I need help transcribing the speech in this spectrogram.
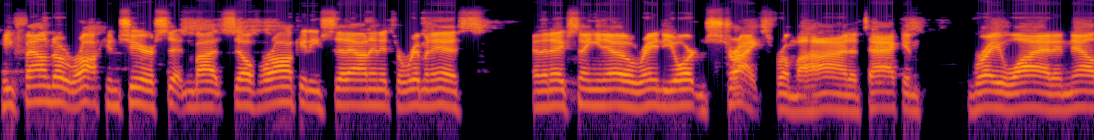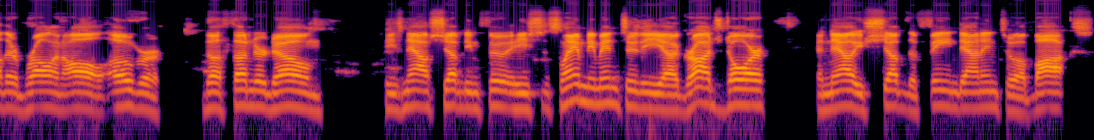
He found a rocking chair sitting by itself, rocking. He sat down in it to reminisce. And the next thing you know, Randy Orton strikes from behind, attacking Bray Wyatt. And now they're brawling all over the Thunderdome. He's now shoved him through. He slammed him into the uh, garage door, and now he shoved the fiend down into a box.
